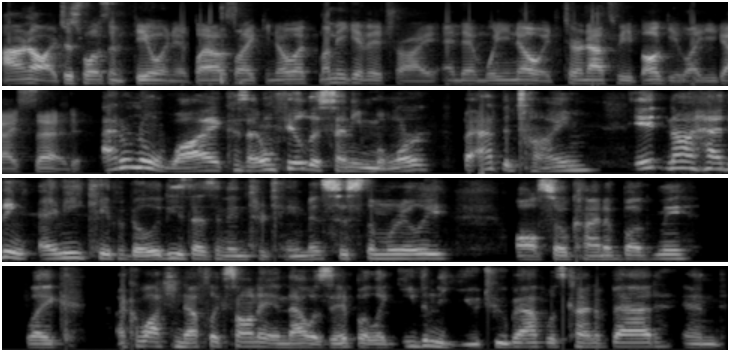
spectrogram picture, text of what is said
I don't know, I just wasn't feeling it. But I was like, you know what, let me give it a try. And then what do you know, it turned out to be buggy, like you guys said. I don't know why, because I don't feel this anymore. But at the time, it not having any capabilities as an entertainment system really also kind of bugged me. Like I could watch Netflix on it and that was it, but like even the YouTube app was kind of bad. And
